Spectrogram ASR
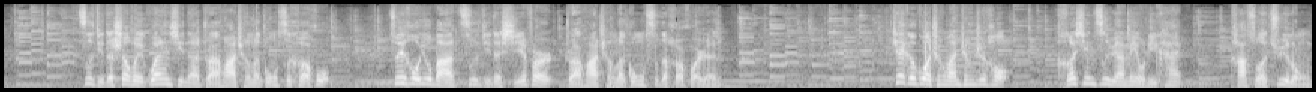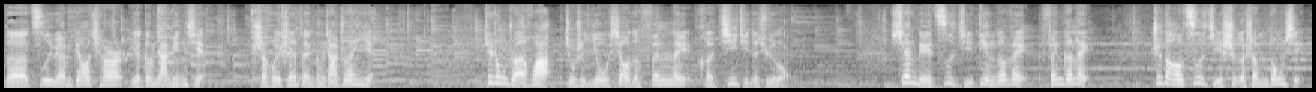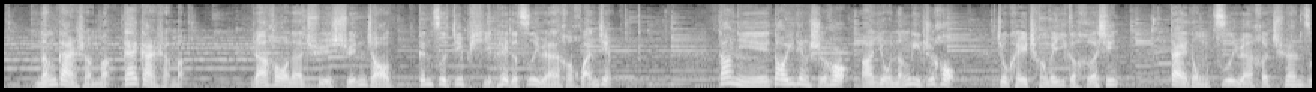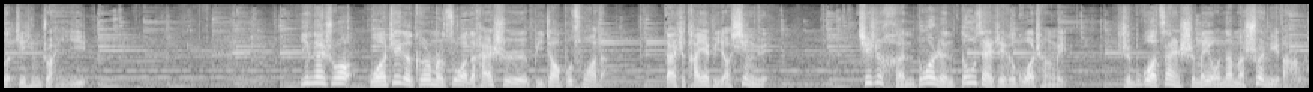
自己的社会关系呢转化成了公司客户。最后又把自己的媳妇儿转化成了公司的合伙人。这个过程完成之后，核心资源没有离开，他所聚拢的资源标签也更加明显，社会身份更加专业。这种转化就是有效的分类和积极的聚拢。先给自己定个位，分个类，知道自己是个什么东西，能干什么，该干什么，然后呢，去寻找跟自己匹配的资源和环境。当你到一定时候啊，有能力之后，就可以成为一个核心，带动资源和圈子进行转移。应该说，我这个哥们儿做的还是比较不错的，但是他也比较幸运。其实很多人都在这个过程里，只不过暂时没有那么顺利罢了。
